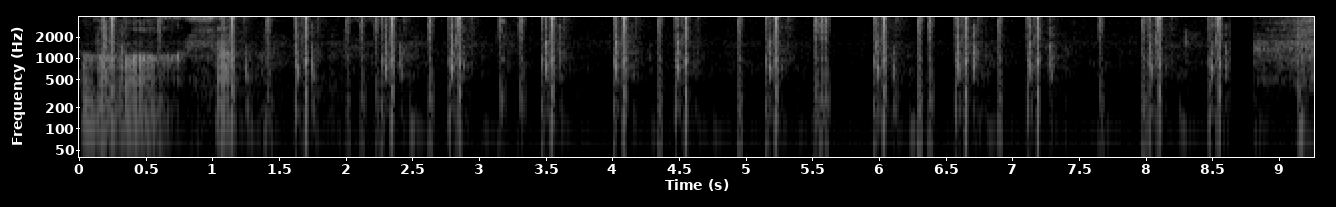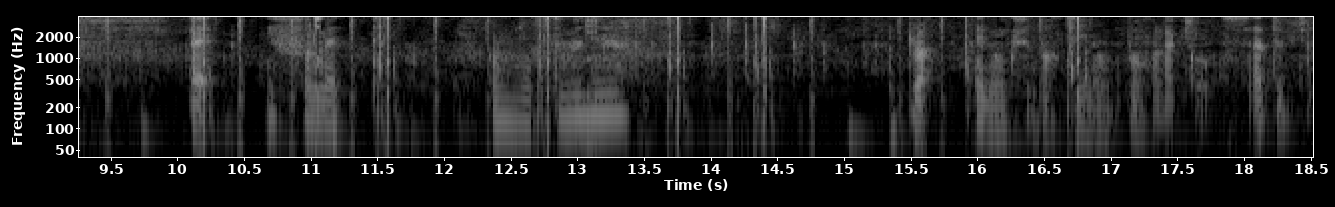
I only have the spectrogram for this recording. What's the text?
On va voir ça. Eh, il mettre en montagne. Et donc c'est parti donc pour la course. À tout de suite.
